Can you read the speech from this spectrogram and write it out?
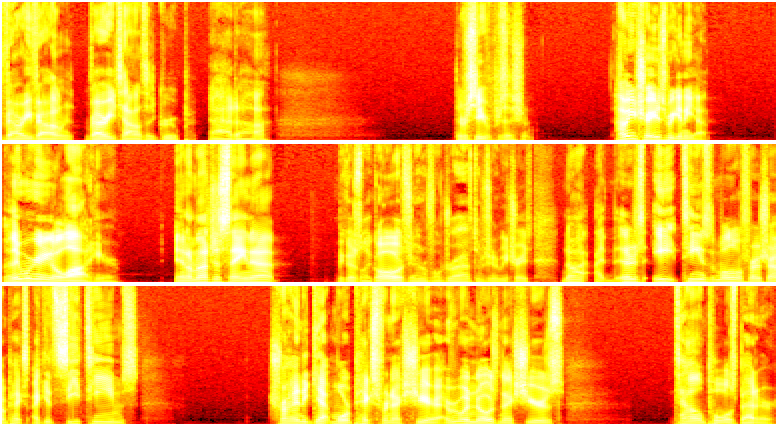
very, very, very talented group at uh, the receiver position. How many trades are we to get? I think we're to get a lot here. And I'm not just saying that because, like, oh, it's the NFL draft, there's to be trades. No, I, there's eight teams with multiple first round picks. I could see teams trying to get more picks for next year. Everyone knows next year's talent pool is better,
